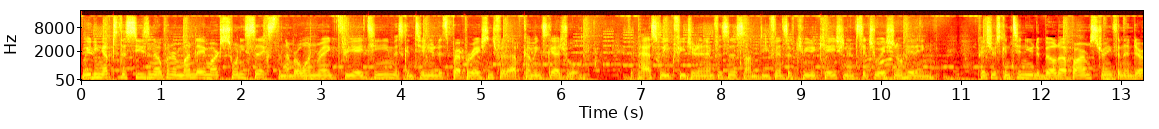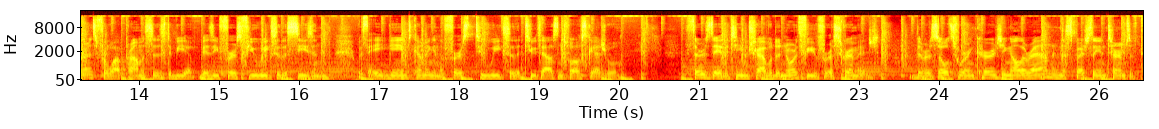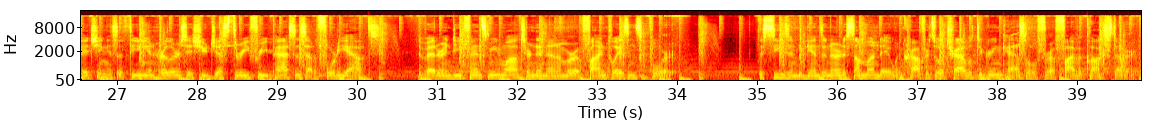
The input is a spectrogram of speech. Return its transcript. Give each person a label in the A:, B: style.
A: Leading up to the season opener Monday, March 26th, the number one ranked 3A team has continued its preparations for the upcoming schedule. The past week featured an emphasis on defensive communication and situational hitting. Pitchers continue to build up arm strength and endurance for what promises to be a busy first few weeks of the season, with eight games coming in the first two weeks of the 2012 schedule. Thursday, the team traveled to Northview for a scrimmage. The results were encouraging all around, and especially in terms of pitching, as Athenian hurlers issued just three free passes out of 40 outs. The veteran defense, meanwhile, turned in a number of fine plays and support. The season begins in earnest on Monday when Crawfordsville travels to Greencastle for a 5 o'clock start.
